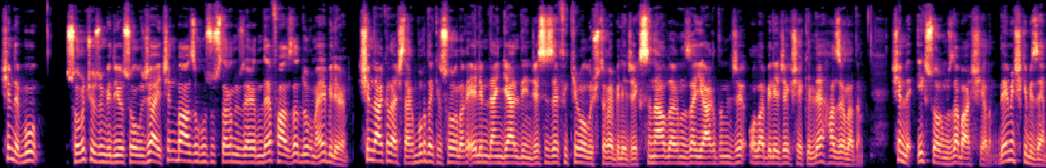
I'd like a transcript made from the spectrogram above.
Şimdi bu soru çözüm videosu olacağı için bazı hususların üzerinde fazla durmayabilirim. Şimdi arkadaşlar buradaki soruları elimden geldiğince size fikir oluşturabilecek, sınavlarınıza yardımcı olabilecek şekilde hazırladım. Şimdi ilk sorumuzla başlayalım. Demiş ki bize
